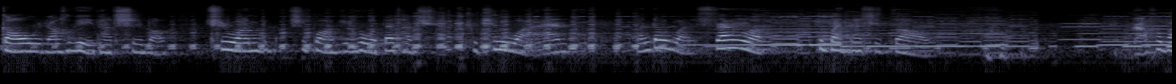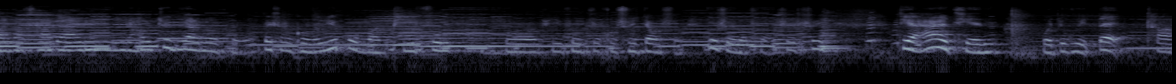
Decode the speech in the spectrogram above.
糕，然后给他吃饱，吃完吃饱之后我带他去出去玩，玩到晚上了就帮他洗澡，然后把他擦干。然后就在那恐龙背上，恐龙又玩披风，玩完披风之后睡觉时又睡到床上睡。第二天我就会带他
